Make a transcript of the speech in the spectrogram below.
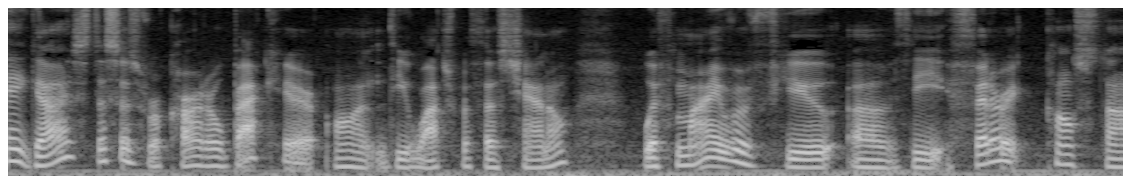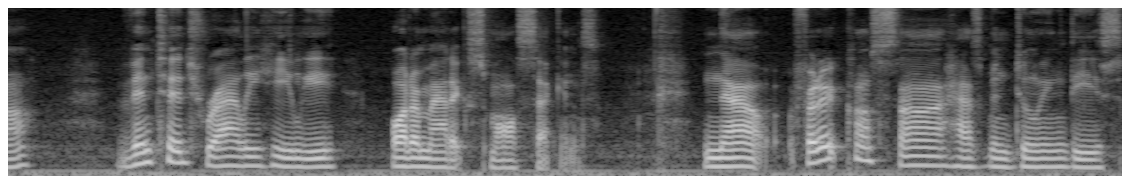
Hey guys, this is Ricardo back here on the Watch With Us channel with my review of the Frederique Constant Vintage Rally Healey Automatic Small Seconds. Now, Frederique Constant has been doing these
